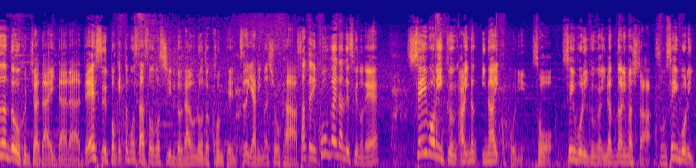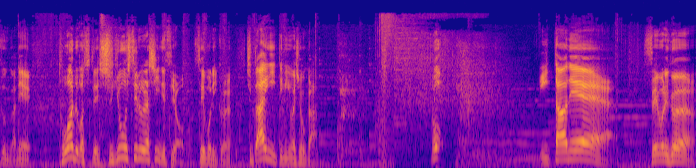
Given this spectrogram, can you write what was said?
さんどうもこんにちは、ダイダラです。ポケットモンスターソードシールドダウンロードコンテンツやりましょうか。さて、今回なんですけどね、セイボリーくん、あ、いな、いない、ここに。そう、セイボリーくんがいなくなりました。そのセイボリーくんがね、とある場所で修行してるらしいんですよ。セイボリーくん。ちょっと会いに行ってみましょうか。おいたねセイボリーくん。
